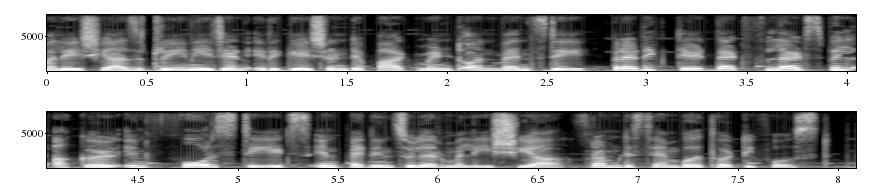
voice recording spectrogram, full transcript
Malaysia's Drainage and Irrigation Department on Wednesday predicted that floods will occur in four states in peninsular Malaysia from December 31st.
